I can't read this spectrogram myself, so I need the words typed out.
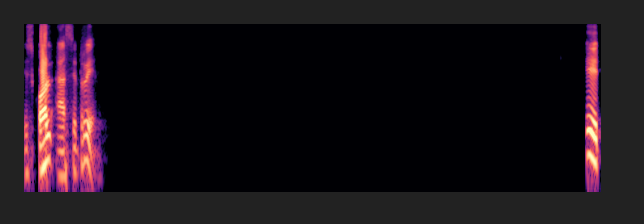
It's called acid rain. It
